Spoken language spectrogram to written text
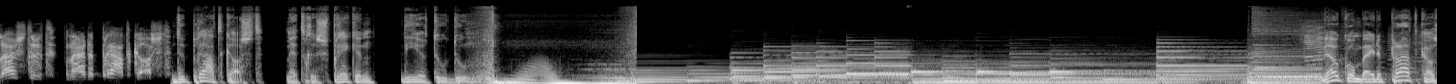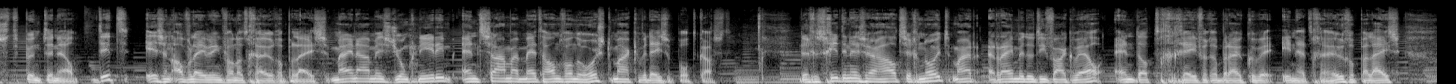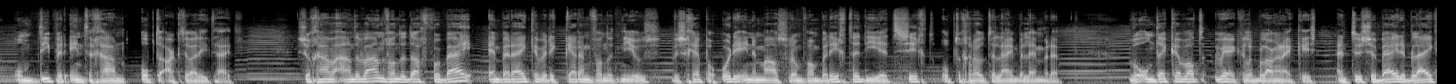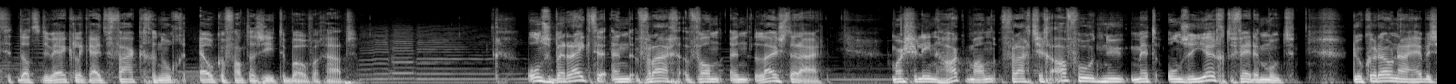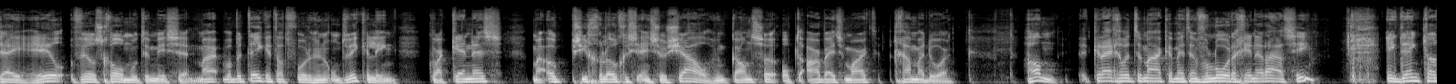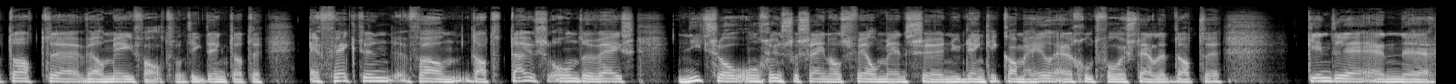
luistert naar de Praatkast. De Praatkast met gesprekken die ertoe doen. Welkom bij de Praatkast.nl. Dit is een aflevering van het Geheugenpaleis. Mijn naam is John Knerim en samen met Han van der Horst maken we deze podcast. De geschiedenis herhaalt zich nooit, maar rijmen doet hij vaak wel. En dat gegeven gebruiken we in het Geheugenpaleis om dieper in te gaan op de actualiteit. Zo gaan we aan de waan van de dag voorbij en bereiken we de kern van het nieuws. We scheppen orde in de maalstroom van berichten die het zicht op de grote lijn belemmeren. We ontdekken wat werkelijk belangrijk is. En tussen beide blijkt dat de werkelijkheid vaak genoeg elke fantasie te boven gaat. Ons bereikte een vraag van een luisteraar. Marceline Hakman vraagt zich af hoe het nu met onze jeugd verder moet. Door corona hebben zij heel veel school moeten missen. Maar wat betekent dat voor hun ontwikkeling? Qua kennis, maar ook psychologisch en sociaal. Hun kansen op de arbeidsmarkt. Ga maar door. Han, krijgen we te maken met een verloren generatie? Ik denk dat dat uh, wel meevalt. Want ik denk dat de effecten van dat thuisonderwijs niet zo ongunstig zijn als veel mensen nu denken. Ik kan me heel erg goed voorstellen dat uh, kinderen en uh,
